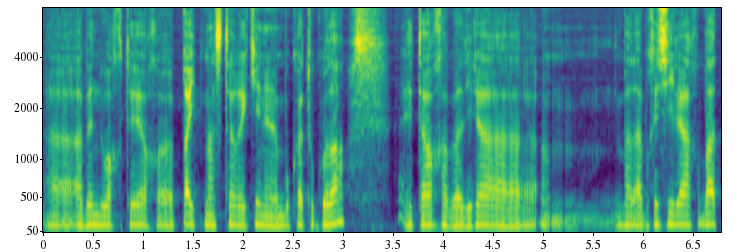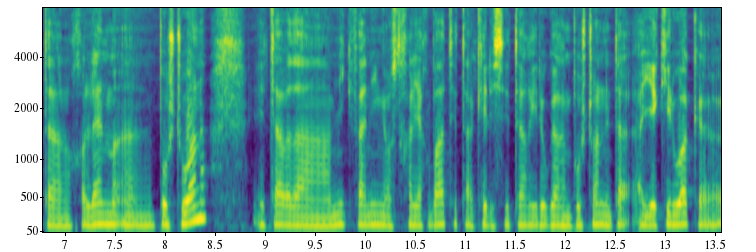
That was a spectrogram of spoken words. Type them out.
uh, abendu arte hor uh, Pipe Masterekin uh, bukatuko da. Eta hor, badira, uh, bada Brasilar bat uh, lehen uh, postuan. Eta bada Mick Fanning Australiar bat eta Kelly Setter irugarren postuan. Eta haiek iruak uh,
